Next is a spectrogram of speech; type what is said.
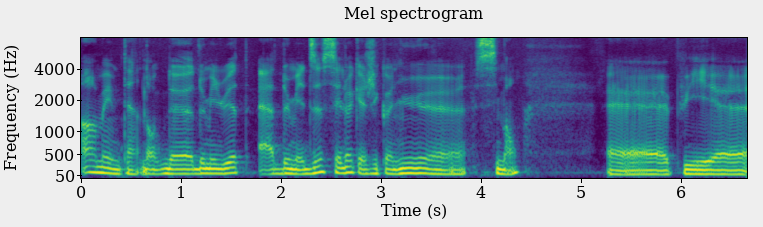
en même temps. Donc, de 2008 à 2010, c'est là que j'ai connu euh, Simon. Euh, puis, euh,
